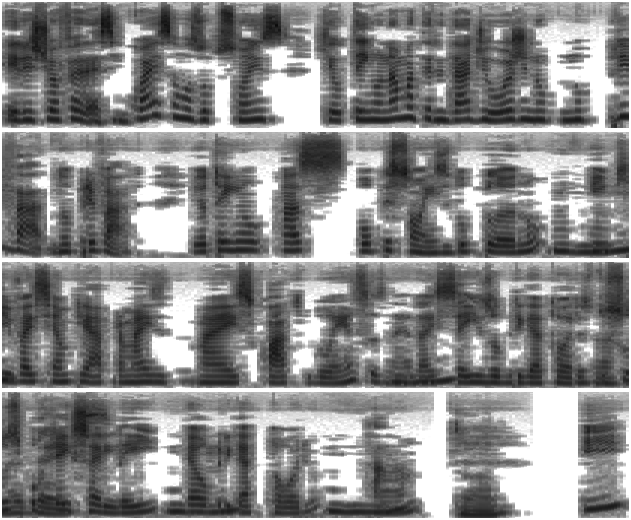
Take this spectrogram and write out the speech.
eles te oferecem. Quais são as opções que eu tenho na maternidade hoje no, no privado? No privado. Eu tenho as opções do plano, Uhum. em que vai se ampliar para mais, mais quatro doenças, né? Uhum. Das seis obrigatórias do Ah, SUS, é porque dez. isso é lei, é Uhum. obrigatório, Uhum. tá? Tá. E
